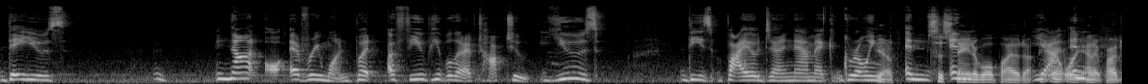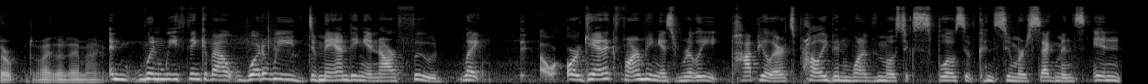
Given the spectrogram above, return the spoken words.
they use not all, everyone, but a few people that I've talked to use these biodynamic growing Yeah, and sustainable and, biodi- yeah, organic bio- biodynamic. And when we think about what are we demanding in our food, like organic farming is really popular. It's probably been one of the most explosive consumer segments in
